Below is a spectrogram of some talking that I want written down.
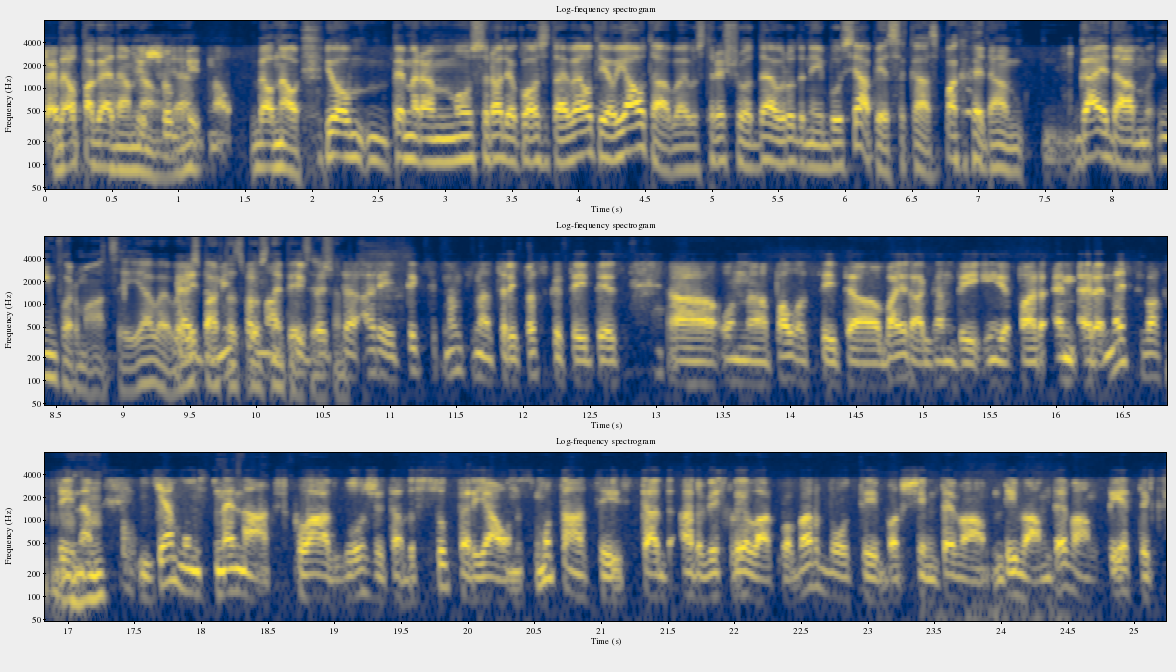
Vēl pagaidām nav, šobrīd nav. Vēl nav. Jo, piemēram, mūsu radioklausītāji vēl jau jautā, vai uz trešo devu rudenī būs jāpiesakās. Pagaidām gaidām informāciju, jā, vai, vai vispār tas būs nepieciešams. Bet arī tik, cik man sanāca arī paskatīties un uh, palasīt uh, vairāk gan bija par mRNS vakcīnām. Mm -hmm. Ja mums nenāks klāt gluži tādas super jaunas mutācijas, tad ar vislielāko varbūtību ar šīm devām, divām devām pietiks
